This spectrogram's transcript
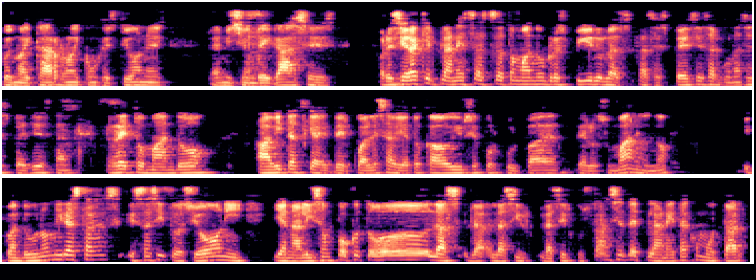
pues no hay carro, no hay congestiones, la emisión de gases. Pareciera que el planeta está tomando un respiro, las, las especies, algunas especies están retomando hábitats que, del cual les había tocado irse por culpa de los humanos, ¿no? Y cuando uno mira esta, esta situación y, y, analiza un poco todas las, las, circunstancias del planeta como tal,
